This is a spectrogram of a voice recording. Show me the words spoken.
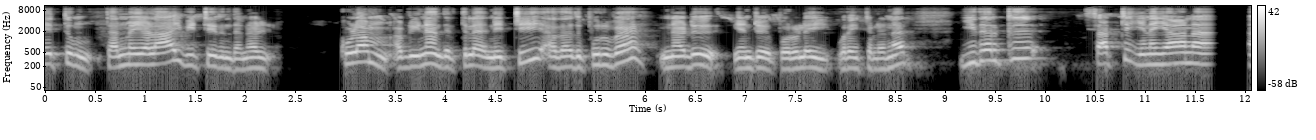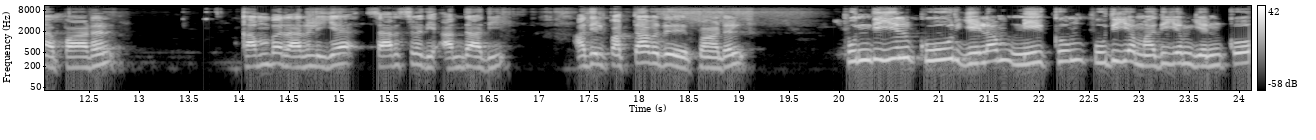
ஏத்தும் தன்மையளாய் வீற்றிருந்தனள். குளம் அப்படின்னா அந்த இடத்துல நெற்றி அதாவது புருவ நடு என்று பொருளை உரைத்துள்ளனர். இதற்கு சற்று இணையான பாடல் கம்பர் அருளிய சரஸ்வதி அந்தாதி. அதில் பத்தாவது பாடல் புந்தியில் கூர் இளம் நீக்கும் புதிய மதியம் என்கோ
